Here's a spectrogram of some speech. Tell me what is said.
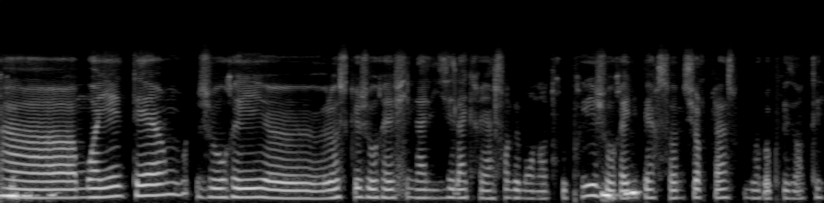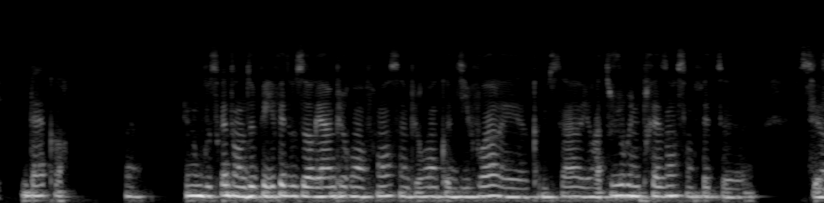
À moyen terme, j'aurai, euh, lorsque j'aurai finalisé la création de mon entreprise, j'aurai une Mhm. personne sur place pour me représenter. D'accord. Ouais. Et donc, vous serez dans deux pays. En fait, vous aurez un bureau en France, un bureau en Côte d'Ivoire, et comme ça, il y aura toujours une présence, en fait, sur.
